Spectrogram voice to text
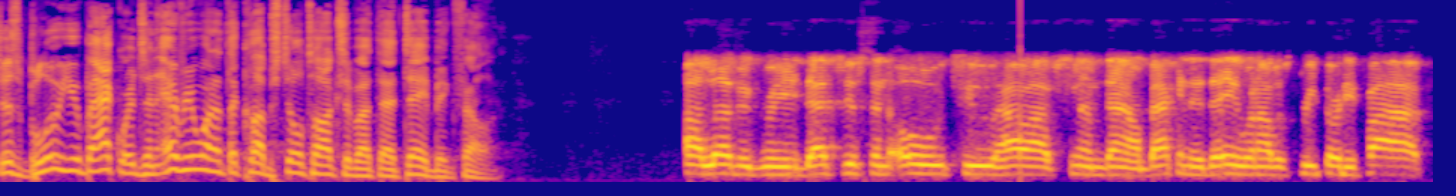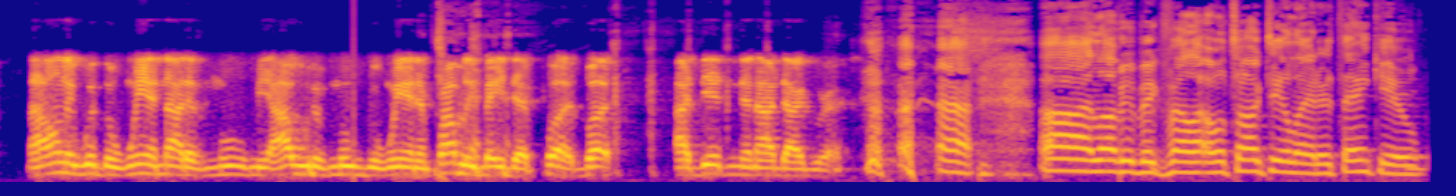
just blew you backwards. And everyone at the club still talks about that day, big fella." I love it, Green. That's just an ode to how I've slimmed down. Back in the day when I was 335, not only would the wind not have moved me, I would have moved the wind and probably made that putt, but I didn't, and I digress. oh, I love you, big fella. We'll talk to you later. Thank you.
